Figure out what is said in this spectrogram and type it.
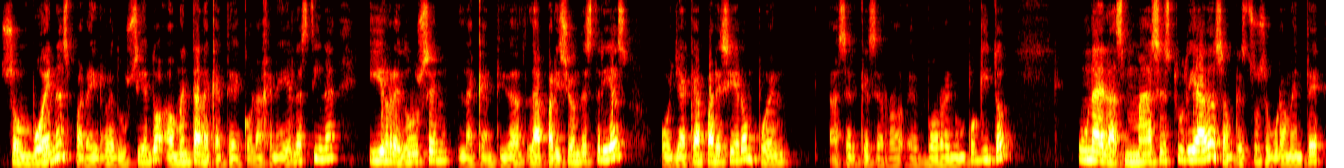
son buenas para ir reduciendo, aumentan la cantidad de colágeno y elastina y reducen la cantidad, la aparición de estrías o ya que aparecieron pueden hacer que se eh, borren un poquito. Una de las más estudiadas, aunque esto seguramente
